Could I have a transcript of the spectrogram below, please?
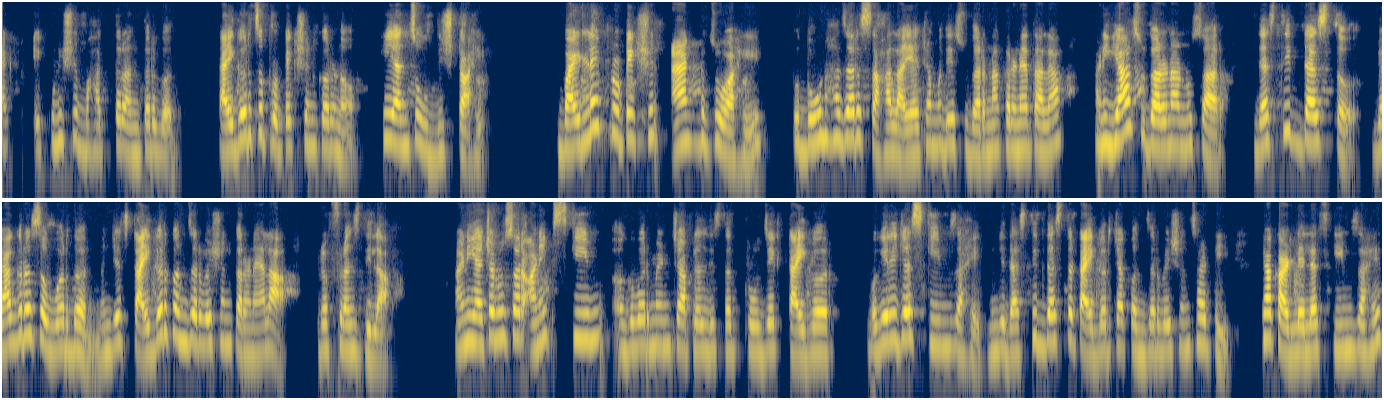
ऍक्ट एकोणीसशे बहात्तर अंतर्गत टायगरचं प्रोटेक्शन करणं हे यांचं उद्दिष्ट आहे. वाईल्ड लाईफ प्रोटेक्शन ऍक्ट जो आहे तो दोन हजार सहाला याच्यामध्ये सुधारणा करण्यात आला आणि या सुधारणानुसार जास्तीत जास्त व्याघ्र संवर्धन म्हणजेच टायगर कन्झर्वेशन करण्याला प्रेफरन्स दिला. आणि याच्यानुसार अनेक स्कीम गव्हर्नमेंटच्या आपल्याला दिसतात. प्रोजेक्ट टायगर वगैरे ज्या स्कीम्स आहेत म्हणजे जास्तीत जास्त टायगरच्या कन्झर्वेशनसाठी ह्या काढलेल्या स्कीम्स आहेत.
